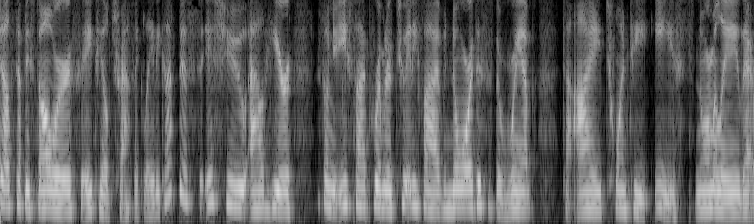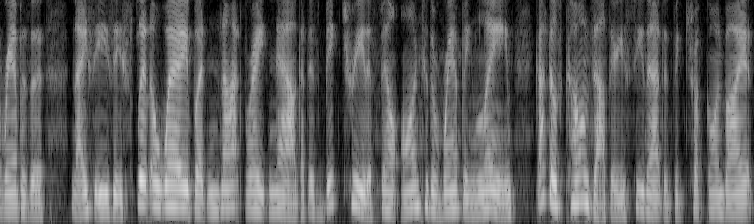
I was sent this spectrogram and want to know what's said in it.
y'all, Stephanie Stallworth, ATL traffic lady. Got this issue out here. This is on your east side perimeter, 285 north. This is the ramp to I-20 east. Normally that ramp is a nice easy split away, but not right now. Got this big tree that fell onto the ramping lane. Got those cones out there. You see that, the big truck going by it.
